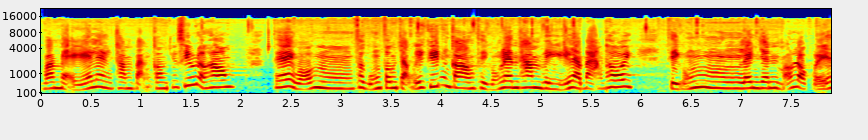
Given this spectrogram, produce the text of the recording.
ba mẹ ghé lên thăm bạn con chút xíu được không? Thế bảo ừ, thôi cũng tôn trọng ý kiến con thì cũng lên thăm vì nghĩ là bạn thôi thì cũng lên danh Bảo Lộc để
